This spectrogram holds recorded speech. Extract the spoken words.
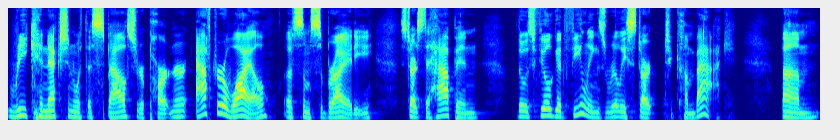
reconnection with a spouse or a partner after a while of some sobriety starts to happen those feel good feelings really start to come back. Um,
